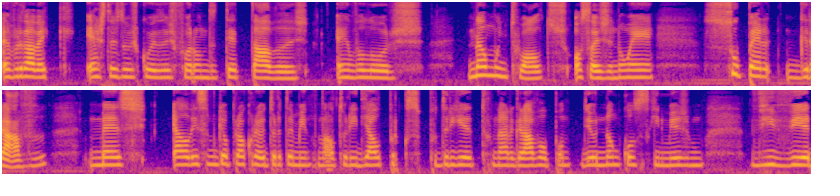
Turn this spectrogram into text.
a verdade é que estas duas coisas foram detectadas em valores não muito altos, ou seja, não é super grave, mas ela disse-me que eu procurei o tratamento na altura ideal porque se poderia tornar grave ao ponto de eu não conseguir mesmo viver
